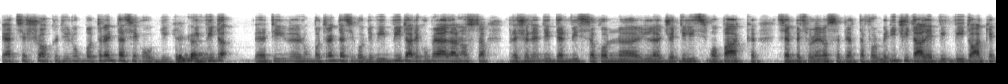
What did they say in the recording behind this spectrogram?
Grazie Shock, ti rubo 30 secondi. Invito, eh, ti rubo 30 secondi. Vi invito a recuperare la nostra precedente intervista con eh, il gentilissimo Pac, sempre sulle nostre piattaforme digitali. E vi invito anche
